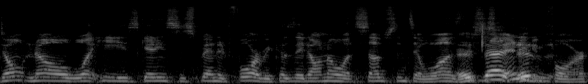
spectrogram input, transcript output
don't know what he's getting suspended for because they don't know what substance it was they're Is that- suspending is- him for,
